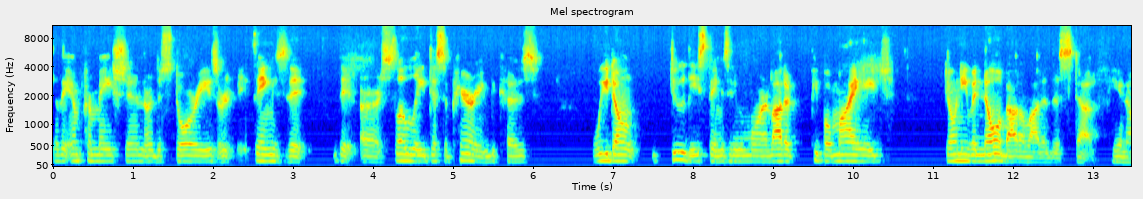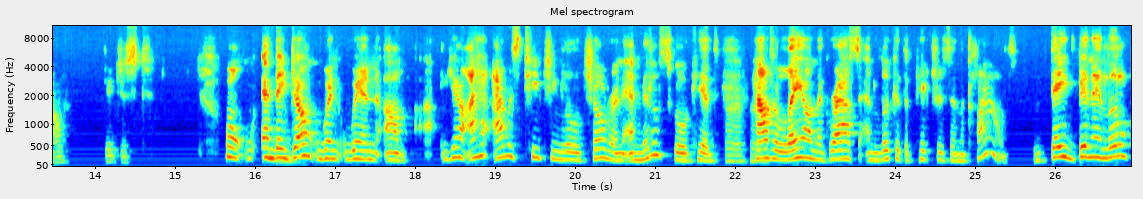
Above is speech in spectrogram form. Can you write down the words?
the information or the stories or things that that are slowly disappearing because we don't do these things anymore. A lot of people my age don't even know about a lot of this stuff. You know, they just Well, and they don't when when um you know I I was teaching little children and middle school kids Mhm. how to lay on the grass and look at the pictures in the clouds. They'd been in little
